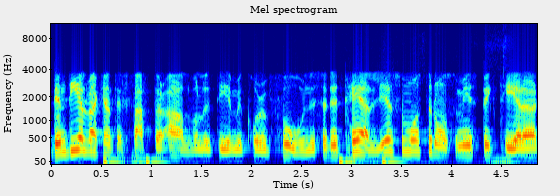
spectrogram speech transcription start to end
det, en del verkar inte fatta hur allvarligt det är med korruption. I Södertälje så måste de som inspekterar,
